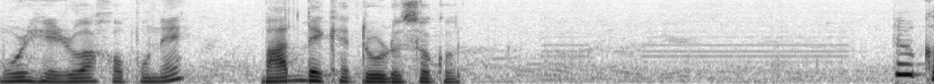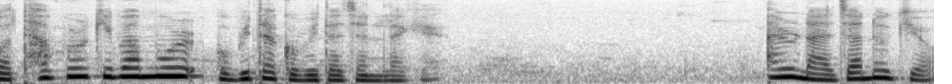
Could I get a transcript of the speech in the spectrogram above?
মোৰ হেৰুৱা সপোনে বাট দেখে তোৰ দুচকুত। তোৰ কথাবোৰ কিবা মোৰ কবিতা কবিতা যেন লাগে। আৰু নাজানো কিয়?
